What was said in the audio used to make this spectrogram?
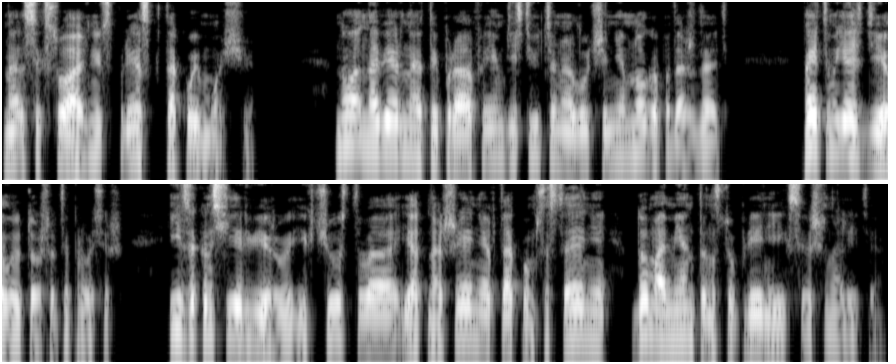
на сексуальный всплеск такой мощи. Но, наверное, ты прав, им действительно лучше немного подождать. Поэтому я сделаю то, что ты просишь, и законсервирую их чувства и отношения в таком состоянии до момента наступления их совершеннолетия.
